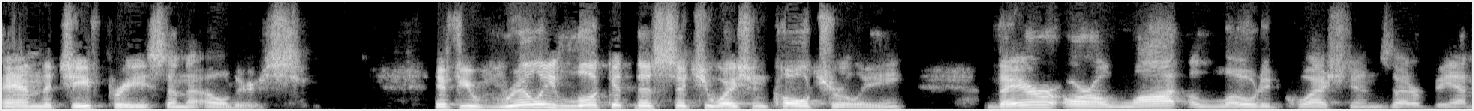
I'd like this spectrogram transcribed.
and the chief priests and the elders. If you really look at this situation culturally, there are a lot of loaded questions that are being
